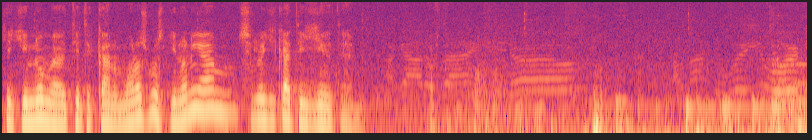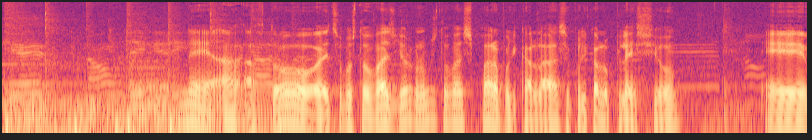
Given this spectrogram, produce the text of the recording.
και κινούμε τι, τι κάνω μόνος μου στην κοινωνία, συλλογικά τι γίνεται. Αυτό. Ναι, αυτό έτσι όπως το βάζεις Γιώργο νομίζω το βάζεις πάρα πολύ καλά, σε πολύ καλό πλαίσιο. Ε,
